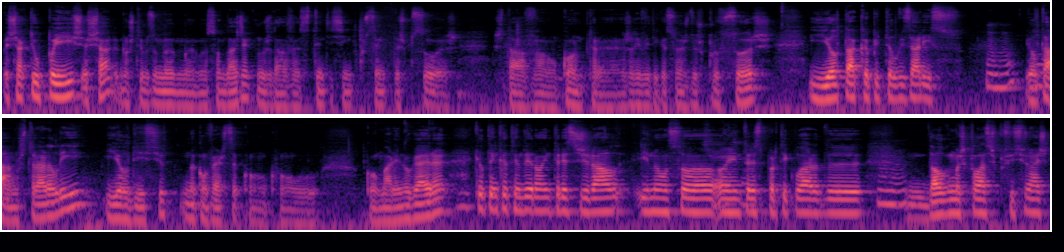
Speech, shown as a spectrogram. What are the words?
achar que o país, achar, nós temos uma, uma, uma sondagem que nos dava 75% das pessoas estavam contra as reivindicações dos professores e ele está a capitalizar isso. Uhum. Ele está a mostrar ali, e ele disse na conversa com, com o com o Mário Nogueira, que ele tem que atender ao interesse geral e não só sim, ao interesse particular de, uhum. de algumas classes profissionais.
